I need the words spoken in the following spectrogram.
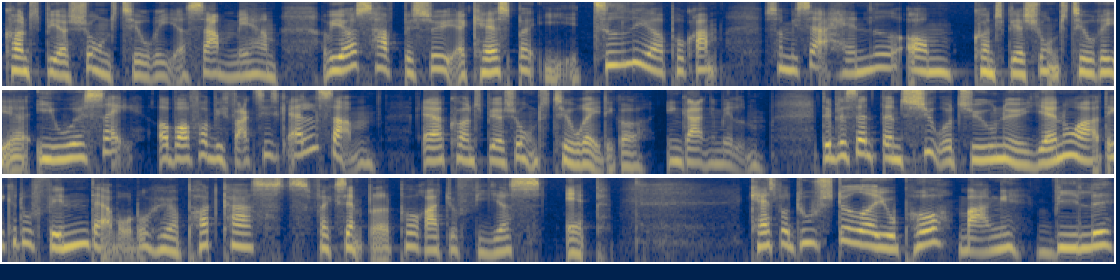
konspirationsteorier sammen med ham. Og vi har også haft besøg af Kasper i et tidligere program, som især handlede om konspirationsteorier i USA, og hvorfor vi faktisk alle sammen er konspirationsteoretikere en gang imellem. Det blev sendt den 27. januar. Det kan du finde der, hvor du hører podcasts, for eksempel på Radio 4's app. Kasper, du støder jo på mange vilde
